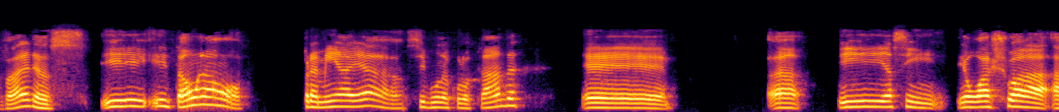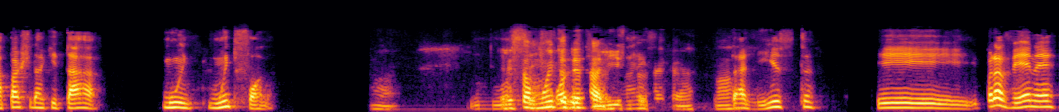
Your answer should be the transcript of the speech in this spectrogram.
várias. E então é, para mim é a segunda colocada. É, a, e assim, eu acho a, a parte da guitarra muito, muito foda. Nossa, Eles são muito detalhistas, né, cara? Detalhista. E para ver, né,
